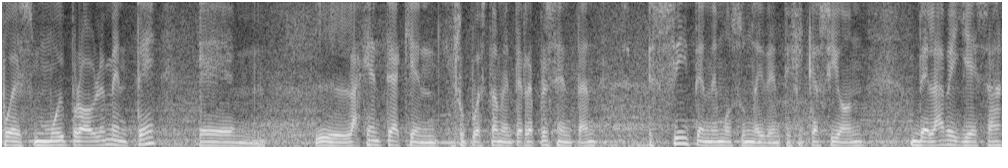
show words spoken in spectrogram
pues muy probablemente... Eh, la gente a quien supuestamente representan, sí tenemos una identificación de la belleza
